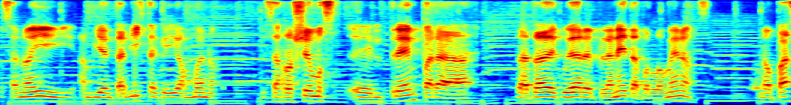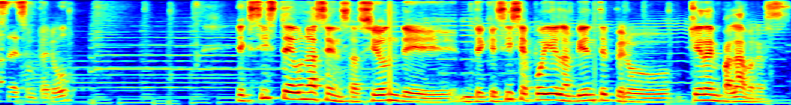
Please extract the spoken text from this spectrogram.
O sea, no hay ambientalistas que digan, bueno, desarrollemos el tren para tratar de cuidar el planeta, por lo menos. No pasa eso en Perú. Existe una sensación de, de que sí se apoya el ambiente, pero queda en palabras.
